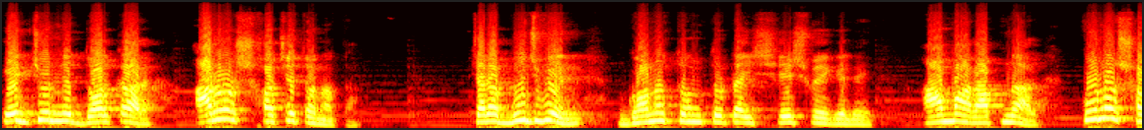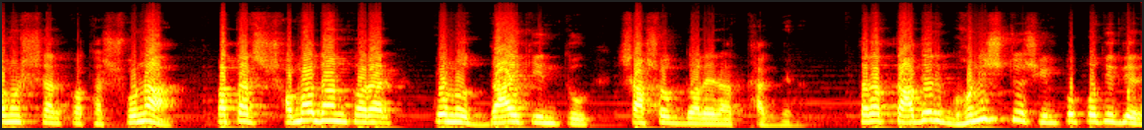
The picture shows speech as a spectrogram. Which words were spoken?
এর জন্য দরকার আরও সচেতনতা। যারা বুঝবেন গণতন্ত্রটাই শেষ হয়ে গেলে আমার, আপনার কোনো সমস্যার কথা শোনা বা তার সমাধান করার কোনো দায় কিন্তু শাসক দলের আর থাকবে না। তারা তাদের ঘনিষ্ঠ শিল্পপতিদের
